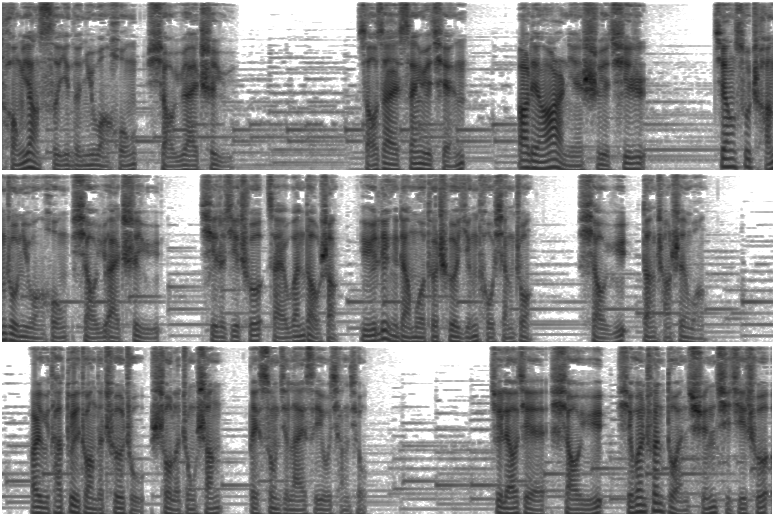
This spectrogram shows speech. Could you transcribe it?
同样死因的女网红小鱼爱吃鱼。早在三月前，二零二二年十月七日，江苏常州女网红小鱼爱吃鱼骑着机车在弯道上与另一辆摩托车迎头相撞，小鱼当场身亡，而与他对撞的车主受了重伤，被送进了 ICU 抢救。据了解，小鱼喜欢穿短裙骑机车，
